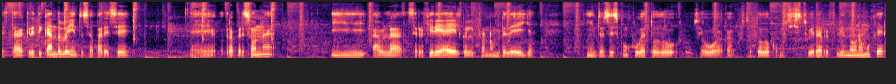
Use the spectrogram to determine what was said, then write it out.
está criticándolo y entonces aparece eh, otra persona y habla, se refiere a él con el pronombre de ella y entonces conjuga todo, se ajusta todo como si estuviera refiriendo a una mujer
